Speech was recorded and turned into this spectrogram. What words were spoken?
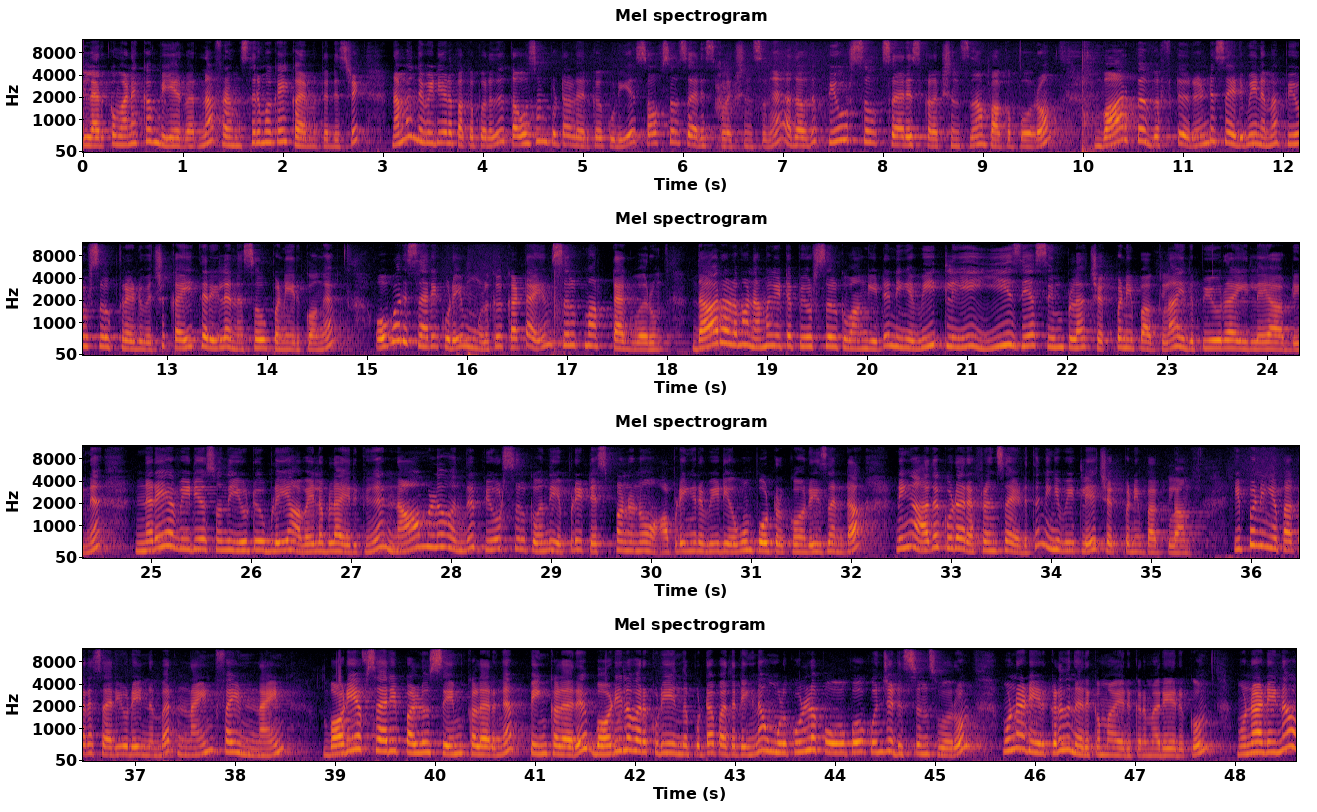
எல்லாருக்கும் வணக்கம். பியர் வர்ணா ஃப்ரம் சிறுமுகை கோயம்புத்தூர் டிஸ்ட்ரிக்ட் நம்ம இந்த வீடியோவில் பார்க்க போகிறது தௌசண்ட் புட்டாவில் இருக்கக்கூடிய சாஃப்ட் சில்க் சாரீஸ் கலெக்ஷன்ஸுங்க அதாவது பியூர் சில்க் சாரீஸ் கலெக்ஷன்ஸ் தான் பார்க்க போகிறோம் வார்ப்பு வெஃப்ட் ரெண்டு சைடுமே நம்ம பியூர் சில்க் த்ரெட் வச்சு கைத்தறியில் நெசவு பண்ணியிருக்கோங்க. ஒவ்வொரு சாரீ கூடயும் உங்களுக்கு கட்டாயம் சில்க் மார்க் டேக் வரும். தாராளமாக நம்மக்கிட்ட பியூர் சில்க் வாங்கிட்டு நீங்கள் வீட்லேயே ஈஸியாக சிம்பிளாக செக் பண்ணி பார்க்கலாம். இது பியூராக இல்லையா அப்படின்னு நிறைய வீடியோஸ் வந்து யூடியூப்லேயும் அவைலபிளாக இருக்குங்க. நாமளும் வந்து பியூர் சில்க் வந்து எப்படி டெஸ்ட் பண்ணணும் அப்படிங்கிற வீடியோவும் போட்டிருக்கோம் ரீசெண்டாக நீங்கள் அதை கூட ரெஃபரன்ஸாக எடுத்து நீங்கள் வீட்லேயே செக் பண்ணி பார்க்கலாம். இப்போ நீங்கள் பார்க்குற சரியுடைய number nine five nine body of saree பல்லு சேம் கலருங்க பிங்க் கலரு பாடியில் வரக்கூடிய இந்த புட்டா பார்த்துட்டிங்கன்னா உங்களுக்கு உள்ளே போக போக கொஞ்சம் டிஸ்டன்ஸ் வரும். முன்னாடி இருக்கிறது நெருக்கமாக இருக்கிற மாதிரி இருக்கும். முன்னாடினா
